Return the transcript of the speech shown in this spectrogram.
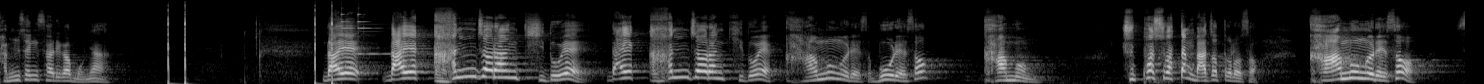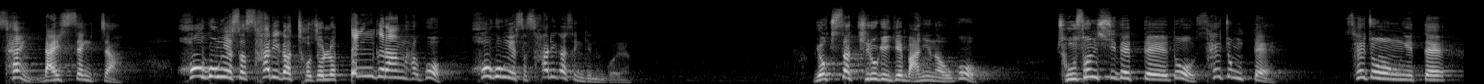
감생살이가 뭐냐? 나의 나의 간절한 기도에 나의 간절한 기도에 감흥을 해서 뭘 해서 감흥 주파수가 딱 맞아떨어서 감흥을 해서 생 날생자 허공에서 사리가 저절로 땡그랑하고 허공에서 사리가 생기는 거예요. 역사 기록에 이게 많이 나오고 조선 시대 때에도 세종 때 세종이 때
